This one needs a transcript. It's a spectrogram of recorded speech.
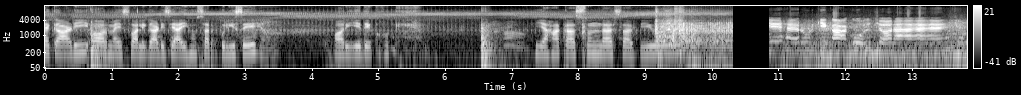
है गाड़ी और मैं इस वाली गाड़ी से आई हूँ सतपुली से। और ये देखो, यहाँ का सुंदर सा व्यू। ये है रुड़की का गोल चौराहा है।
